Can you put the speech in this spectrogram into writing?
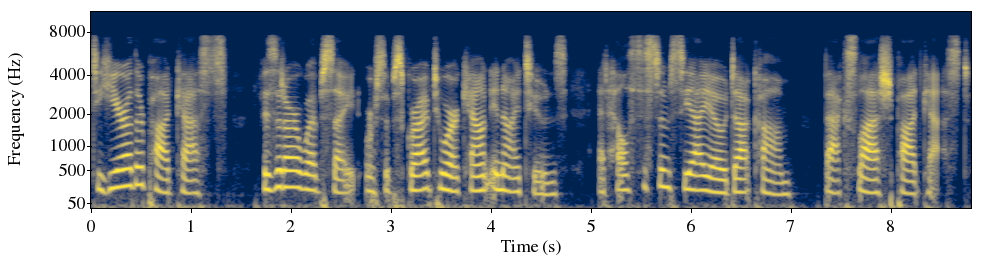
To hear other podcasts, visit our website or subscribe to our account in iTunes at healthsystemcio.com backslash podcast.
